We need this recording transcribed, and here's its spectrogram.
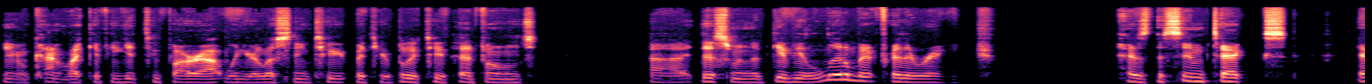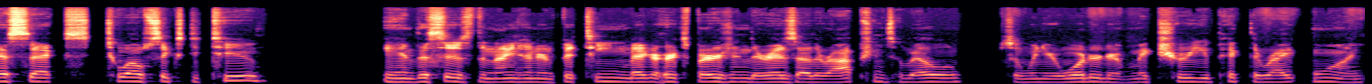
you know, kind of like if you get too far out when you're listening to with your Bluetooth headphones. Uh, this one will give you a little bit further range. Has the Semtech SX1262, and this is the 915 megahertz version. There is other options available, so when you're ordered, make sure you pick the right one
